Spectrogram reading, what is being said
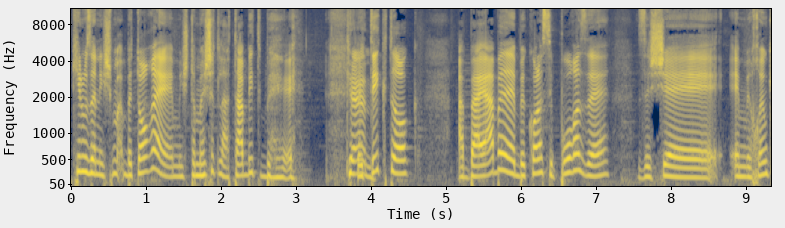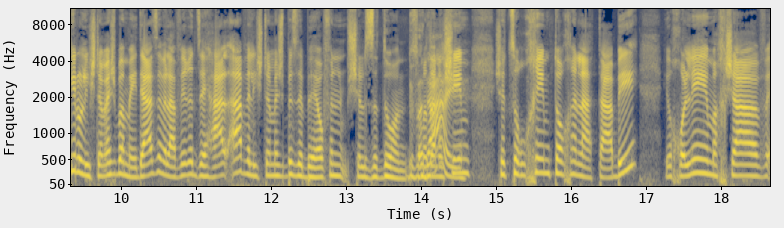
כאילו זה נשמע, בתור uh, משתמשת להט"בית ב... כן. בטיקטוק, הבעיה ב- בכל הסיפור הזה, זה שהם יכולים כאילו להשתמש במידע הזה ולהעביר את זה הלאה ולהשתמש בזה באופן של זדון. זאת בוודאי. אומרת, אנשים שצורכים תוכן להט"בי, יכולים עכשיו, אה,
